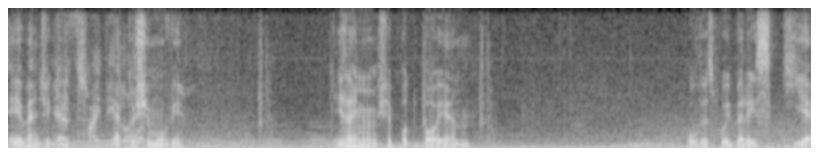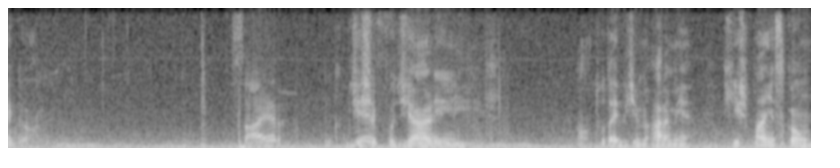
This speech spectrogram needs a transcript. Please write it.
i będzie git, jak to się mówi. I zajmiemy się podbojem Półwyspu Iberyjskiego. Tylko gdzie się podzieli... O, tutaj widzimy armię hiszpańską,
